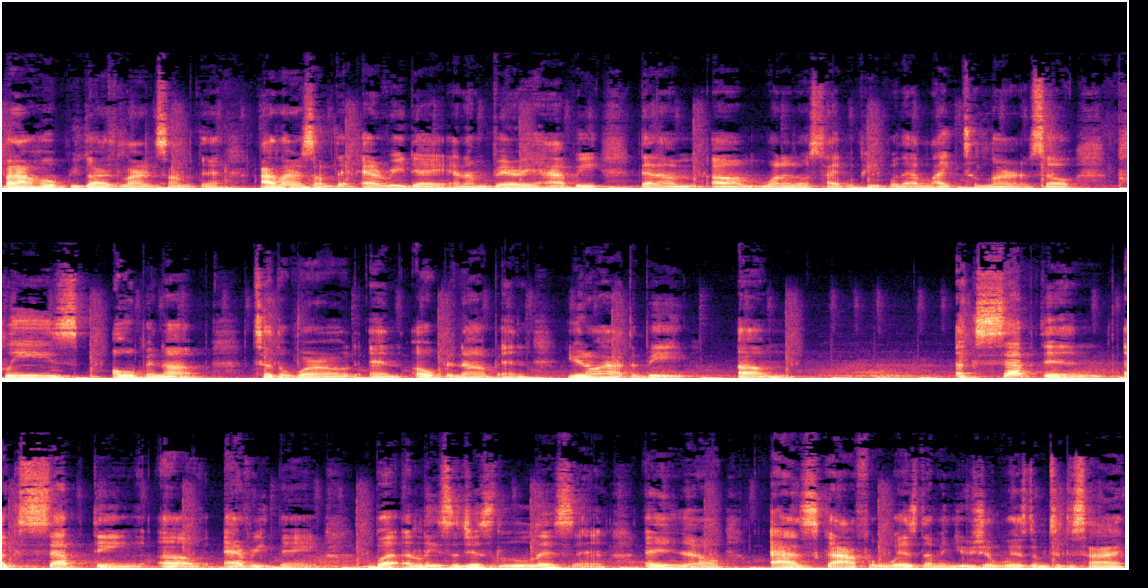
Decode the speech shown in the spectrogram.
but I hope you guys learned something. I learn something every day, and I'm very happy that I'm um, one of those type of people that like to learn. So please open up to the world and open up, and you don't have to be um, accepting accepting of everything, but at least just listen and you know ask God for wisdom and use your wisdom to decide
